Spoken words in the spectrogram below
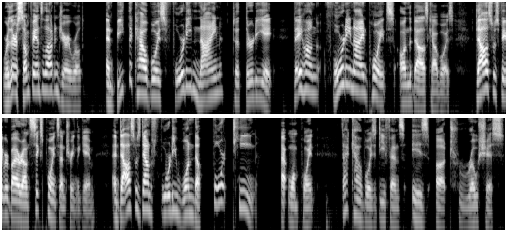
where there are some fans allowed in Jerry World, and beat the Cowboys 49 to 38. They hung 49 points on the Dallas Cowboys. Dallas was favored by around 6 points entering the game, and Dallas was down 41 to 14 at one point. That Cowboys defense is atrocious.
